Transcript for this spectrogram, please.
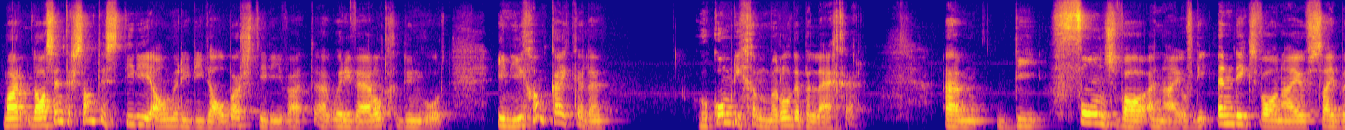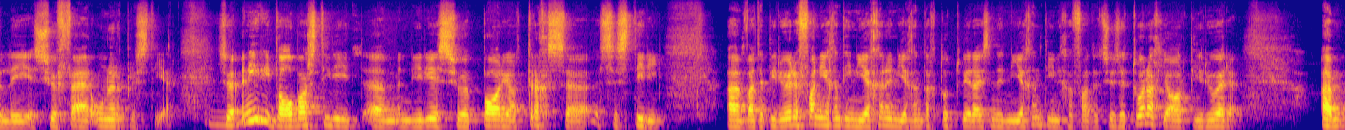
Maar daar's 'n interessante studie Elmarie die Dalbar studie wat uh, oor die wêreld gedoen word. En hier gaan kyk hulle hoekom die gemiddelde belegger um, die fonds waarin hy of die indeks waarin hy of sy belê is so ver onderpresteer. Mm. So in hierdie Dalbar studie ehm um, en hierdie is so 'n paar jaar terug se se studie ehm uh, wat 'n periode van 1999 tot 2019 gevat het, soos 'n 20 jaar periode. Ehm um,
